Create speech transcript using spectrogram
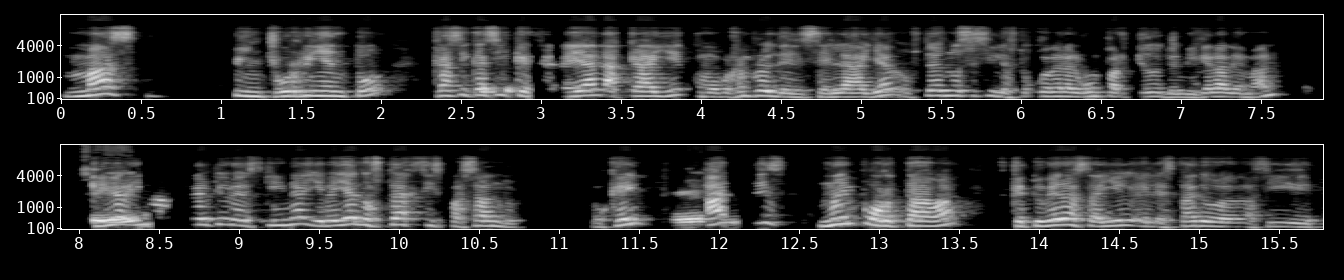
más pinchurriento, casi casi que se veía en la calle, como por ejemplo el del Celaya. Ustedes no sé si les tocó ver algún partido del Miguel Alemán, que iba, a tiro de esquina y veía los taxis pasando, ¿ok? Antes no importaba que tuvieras ahí el estadio así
